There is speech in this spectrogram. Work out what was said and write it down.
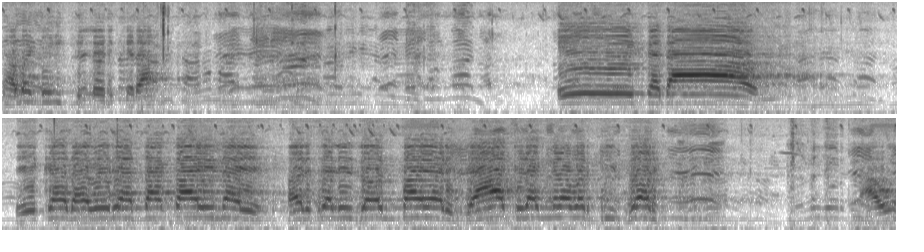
धावा डिक्लेअर करा. एक डाव एका धावेने आता काही नाही. अडचणी जॉन पायर या क्रीडांगणावरती जर. आऊट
